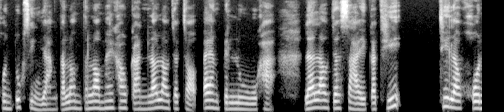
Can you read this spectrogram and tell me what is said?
คนทุกสิ่งอย่างตะล่อมตะล่อมให้เข้ากัน แล้วเราจะเจาะแป้งเป็นรูค่ะ แล้วเราจะใส่กะทิที่เราคน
